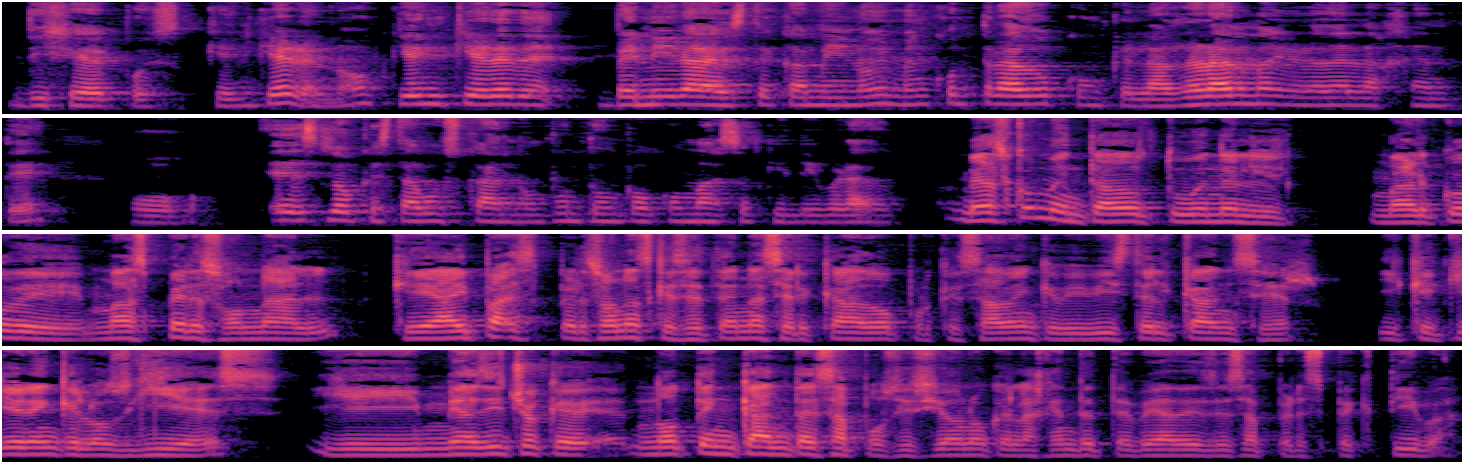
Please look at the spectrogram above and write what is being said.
dije, pues, ¿quién quiere, no? ¿Quién quiere venir a este camino? Y me he encontrado con que la gran mayoría de la gente o es lo que está buscando, un punto un poco más equilibrado. Me has comentado tú en el marco de más personal, que hay personas que se te han acercado porque saben que viviste el cáncer y que quieren que los guíes y me has dicho que no te encanta esa posición o que la gente te vea desde esa perspectiva.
